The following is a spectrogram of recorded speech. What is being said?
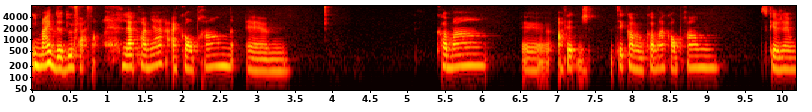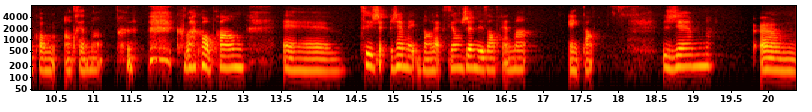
il m'aide de deux façons. La première, à comprendre comment, en fait, comme, comment comprendre ce que j'aime comme entraînement, comment comprendre, tu sais, j'aime être dans l'action, j'aime des entraînements intenses, j'aime euh,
